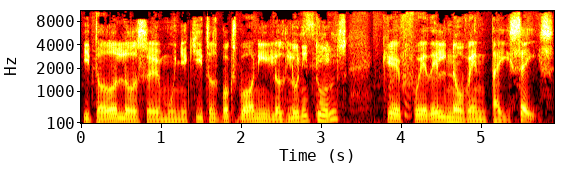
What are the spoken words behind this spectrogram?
y todos los eh, muñequitos Box Bunny y los Looney Tunes, que fue del 96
